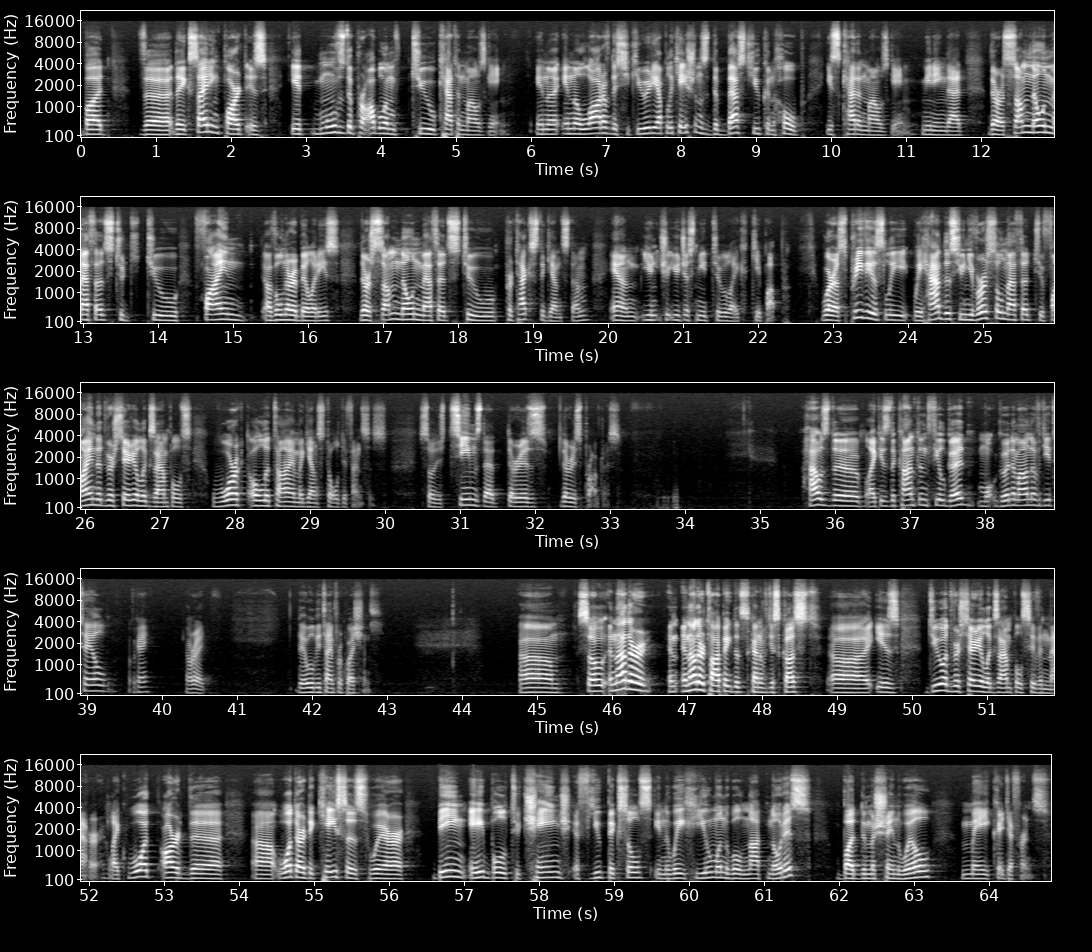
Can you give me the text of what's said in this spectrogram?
But the, the exciting part is it moves the problem to cat and mouse game. In a, in a lot of the security applications, the best you can hope is cat and mouse game, meaning that there are some known methods to, to find uh, vulnerabilities. There are some known methods to protect against them, and you, you just need to like keep up. Whereas previously, we had this universal method to find adversarial examples, worked all the time against all defenses. So it seems that there is, there is progress. How's the, like, is the content feel good? Mo good amount of detail? Okay, all right. There will be time for questions. Um, so another an, another topic that's kind of discussed uh, is do adversarial examples even matter? Like what are the uh, what are the cases where being able to change a few pixels in a way human will not notice, but the machine will make a difference.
